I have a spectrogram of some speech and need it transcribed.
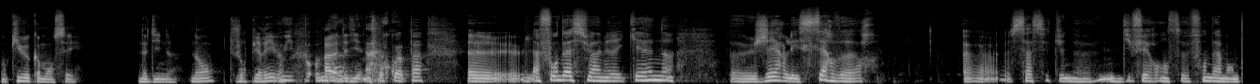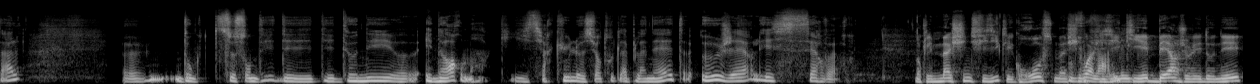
Donc qui veut commencer? Nadine Non? Toujours Pierre-Yves Oui, pour- Ah, non, Nadine. pourquoi pas. Euh, la fondation américaine euh, gère les serveurs. Euh, ça, c'est une, une différence fondamentale. Donc, ce sont des, des- des données énormes qui circulent sur toute la planète. Eux gèrent les serveurs. Donc les machines physiques, les grosses machines Voilà, physiques les- qui hébergent les données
